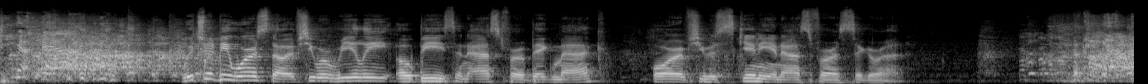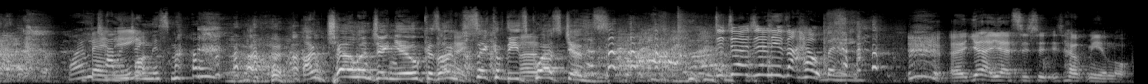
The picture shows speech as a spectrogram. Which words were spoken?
Which would be worse, though, if she were really obese and asked for a Big Mac, or if she was skinny and asked for a cigarette? Why are we Benny? challenging this man? I'm challenging you because I'm Okay. sick of these questions. did, did any of that help, Benny? Uh, yeah, yes, it's, it's helped me a lot.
